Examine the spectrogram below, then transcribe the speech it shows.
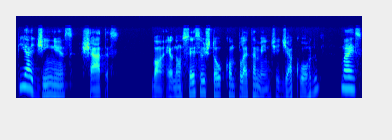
piadinhas chatas. Bom, eu não sei se eu estou completamente de acordo, mas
